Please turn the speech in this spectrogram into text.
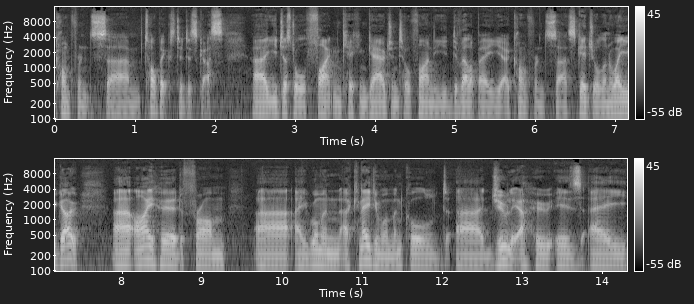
conference um, topics to discuss. Uh, you just all fight and kick and gouge until finally you develop a, a conference uh, schedule, and away you go. Uh, I heard from uh, a woman, a Canadian woman called uh, Julia, who is a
